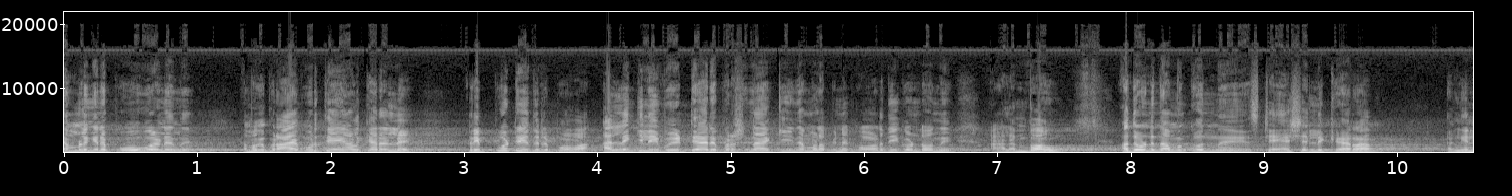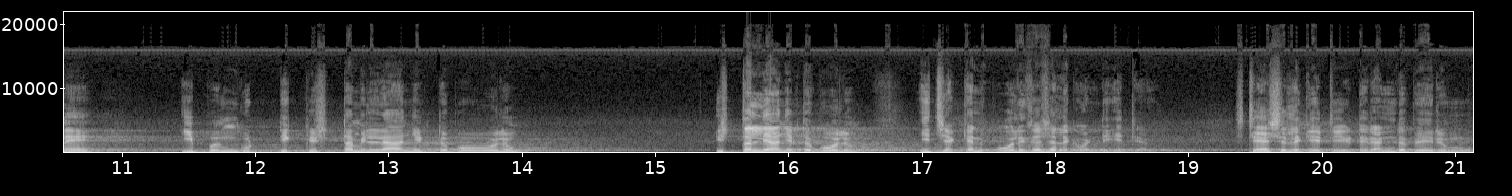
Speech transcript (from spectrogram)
നമ്മളിങ്ങനെ പോവുകയാണെന്ന്. നമുക്ക് പ്രായപൂർത്തിയായ ആൾക്കാരല്ലേ? റിപ്പോർട്ട് ചെയ്തിട്ട് പോവാം. അല്ലെങ്കിൽ ഈ വീട്ടുകാർ പ്രശ്നമാക്കി നമ്മളെ പിന്നെ കോടതി കൊണ്ടുവന്ന് അലമ്പാവും. അതുകൊണ്ട് നമുക്കൊന്ന് സ്റ്റേഷനിൽ കയറാം. അങ്ങനെ ഈ പെൺകുട്ടിക്കിഷ്ടമില്ലാഞ്ഞിട്ട് പോലും ഇഷ്ടമില്ലാഞ്ഞിട്ട് പോലും ഈ ചെക്കൻ പോലീസ് സ്റ്റേഷനിലേക്ക് വണ്ടി കയറ്റിയാണ് സ്റ്റേഷനിൽ കയറ്റിയിട്ട് രണ്ടുപേരും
